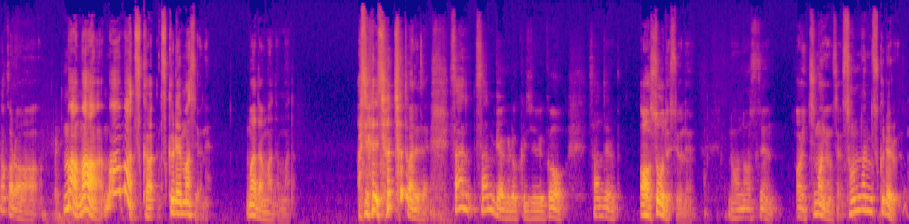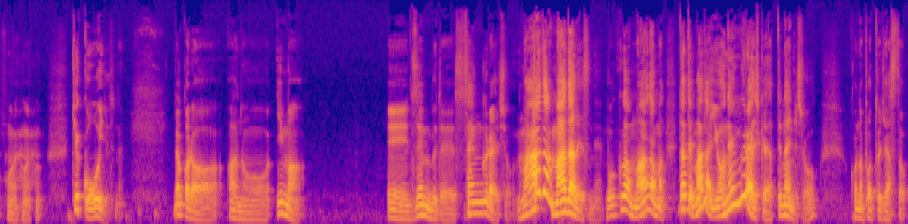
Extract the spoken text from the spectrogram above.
だから、まあまあ、まあまあつか作れますよね。まだまだまだ。あ、ちょ、ちょちょっと待ってください。36530、あそうですよね。7000あ1万4000そんなに作れる？はいはいはい。結構多いですね。だからあの今えー、全部で1000ぐらいでしょ。まだまだですね。僕はまだまだ。だってまだ4年ぐらいしかやってないんでしょ？このポッドキャスト。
